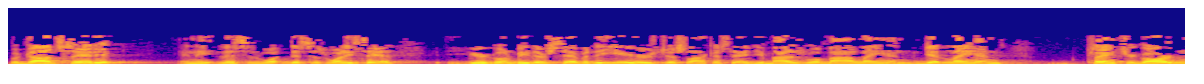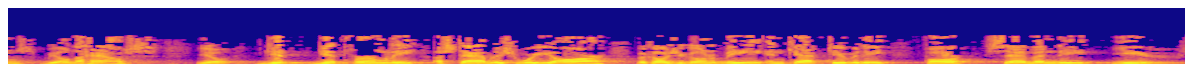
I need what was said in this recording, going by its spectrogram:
But God said it, and he, this, is what, this is what He said. You're going to be there 70 years, just like I said. You might as well buy land, get land, plant your gardens, build a house, you know, get, get firmly established where you are because you're going to be in captivity for 70 years.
